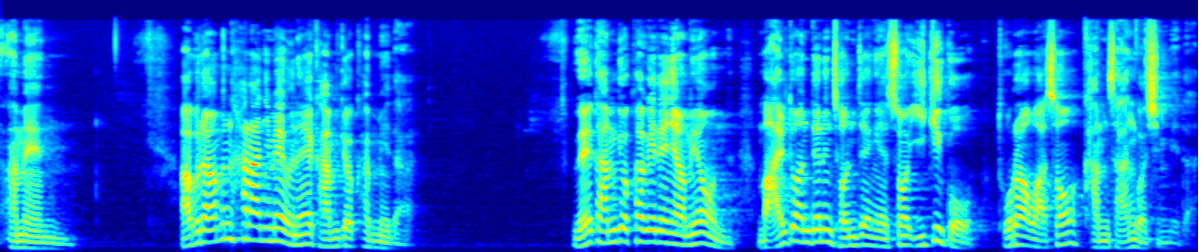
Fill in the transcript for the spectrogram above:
아멘. 아브라함은 하나님의 은혜에 감격합니다. 왜 감격하게 되냐면 말도 안 되는 전쟁에서 이기고 돌아와서 감사한 것입니다.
